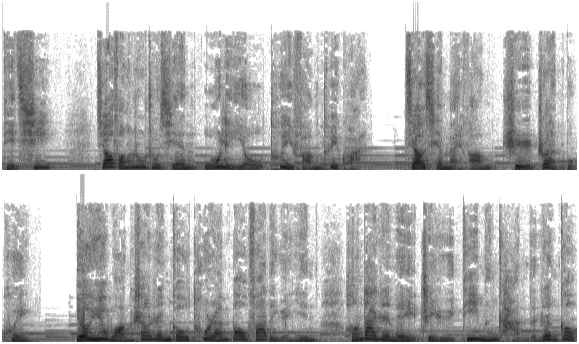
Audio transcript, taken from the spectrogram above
第七，交房入住前无理由退房退款。交钱买房只赚不亏。由于网上认购突然爆发的原因，恒大认为这与低门槛的认购、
